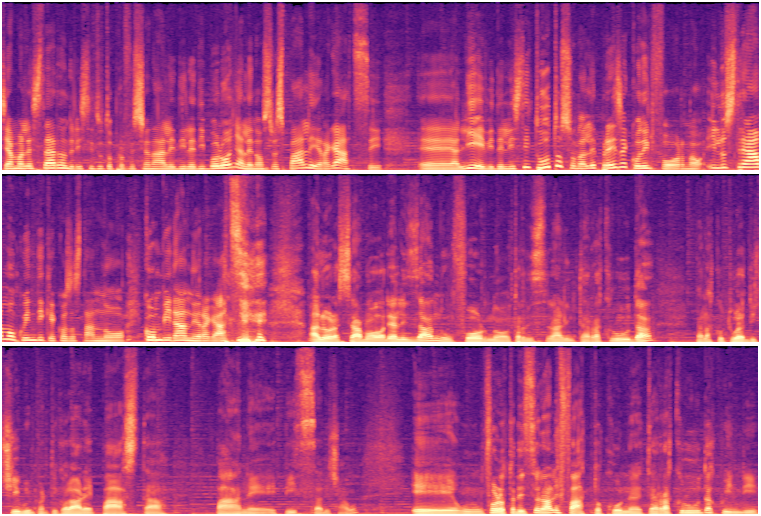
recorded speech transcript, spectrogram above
Siamo all'esterno dell'Istituto Professionale Edile di Bologna, alle nostre spalle i ragazzi eh, allievi dell'istituto sono alle prese con il forno. Illustriamo quindi che cosa stanno combinando i ragazzi. Allora, stiamo realizzando un forno tradizionale in terra cruda per la cottura di cibo, in particolare pasta, pane e pizza, diciamo e un forno tradizionale fatto con terra cruda, quindi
